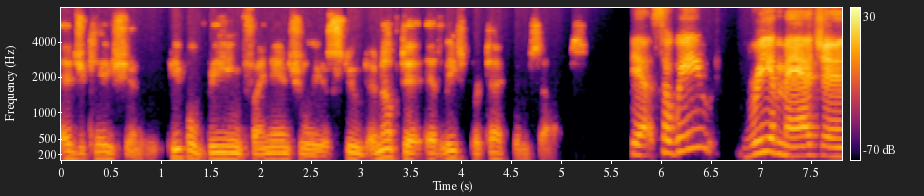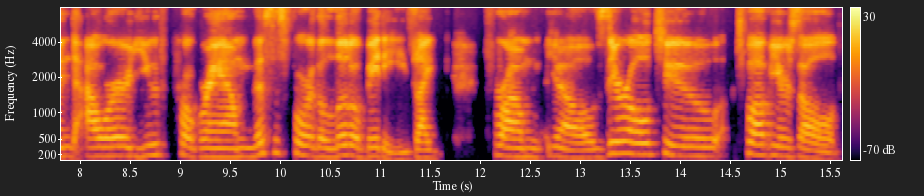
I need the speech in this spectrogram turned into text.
education, people being financially astute enough to at least protect themselves. Yeah, so we reimagined our youth program. This is for the little bitties, like from you know zero to 12 years old.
